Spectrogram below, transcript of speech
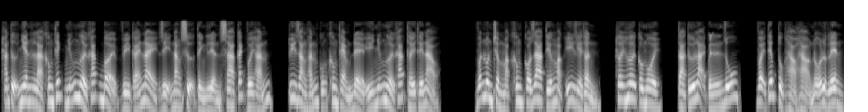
hắn tự nhiên là không thích những người khác bởi vì cái này dị năng sự tình liền xa cách với hắn, tuy rằng hắn cũng không thèm để ý những người khác thấy thế nào. Vẫn luôn trầm mặc không có ra tiếng mặc y dề thần, hơi hơi câu môi, tà tứ lại quyến rũ, vậy tiếp tục hảo hảo nỗ lực lên.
